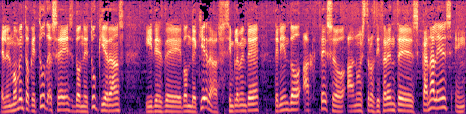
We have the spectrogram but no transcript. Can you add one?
en el momento que tú desees, donde tú quieras y desde donde quieras. Simplemente teniendo acceso a nuestros diferentes canales en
